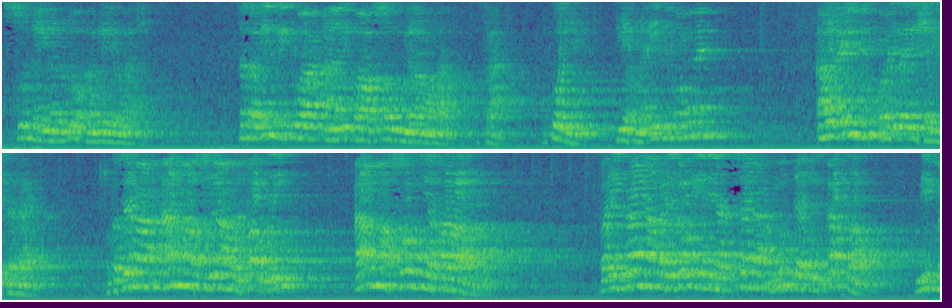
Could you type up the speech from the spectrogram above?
sunna inadondoka mbele ya wajibu. Sasa vipi ikiwa analipa saumu ya Ramadhani? Mfano ikoje? Pia kuna idhini kwa mume ahlulilmi wamelibainisha hili kadhalika. Wakasema ama siyamu lfardhi ama somu ya faradhi فإن كان قد بقي min assana muddatun akthar mima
